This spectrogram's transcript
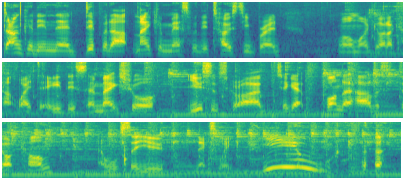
Dunk it in there, dip it up, make a mess with your toasty bread. Oh my God, I can't wait to eat this. So make sure you subscribe, check out bondiharvest.com, and we'll see you next week. Ew!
